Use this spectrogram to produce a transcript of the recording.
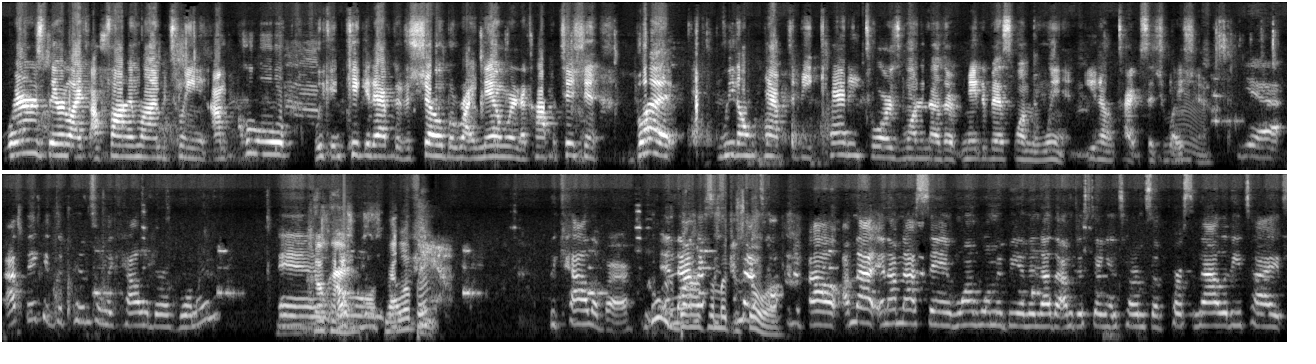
where is there like a fine line between I'm cool, we can kick it after the show, but right now we're in a competition, but we don't have to be catty towards one another, may the best woman win, you know, type situation. Mm. Yeah, I think it depends on the caliber of woman and Okay. um, Caliber? The caliber. Who is and buying not, from at the I'm not store? talking about. I'm not, and I'm not saying one woman being another. I'm just saying in terms of personality types,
